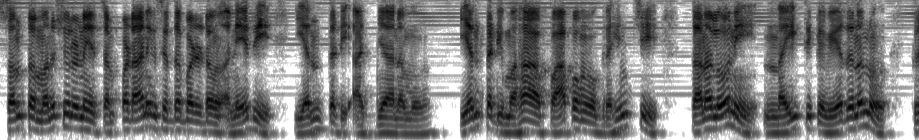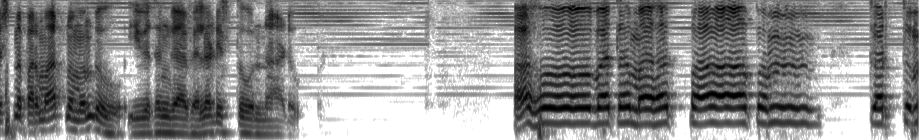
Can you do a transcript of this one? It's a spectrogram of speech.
సొంత మనుషులనే చంపడానికి సిద్ధపడడం అనేది ఎంతటి అజ్ఞానము ఎంతటి మహాపాపము గ్రహించి తనలోని నైతిక వేదనను కృష్ణ పరమాత్మ ముందు ఈ విధంగా వెల్లడిస్తూ ఉన్నాడు. అహోబత మహత్పాపం కర్తుం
